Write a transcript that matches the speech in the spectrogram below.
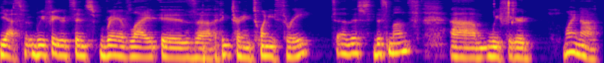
Yes, we figured since Ray of Light is, uh, I think, turning 23 to this this month, um, we figured why not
